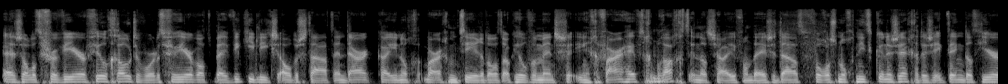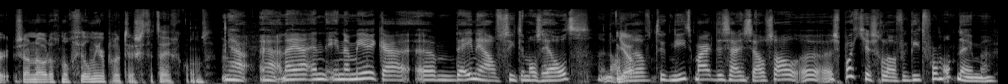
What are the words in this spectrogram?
ja. uh, zal het verweer veel groter worden. Het verweer wat bij Wikileaks al bestaat. En daar kan je nog argumenteren dat het ook heel veel mensen in gevaar heeft gebracht. En dat zou je van deze daad vooralsnog niet kunnen zeggen. Dus ik denk dat hier zo nodig nog veel meer protesten tegenkomt. Ja, ja nou ja, en in Amerika, um, de ene helft ziet hem als held. En de andere helft natuurlijk niet. Maar er zijn zelfs al uh, spotjes, geloof ik, die het voor hem opnemen.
